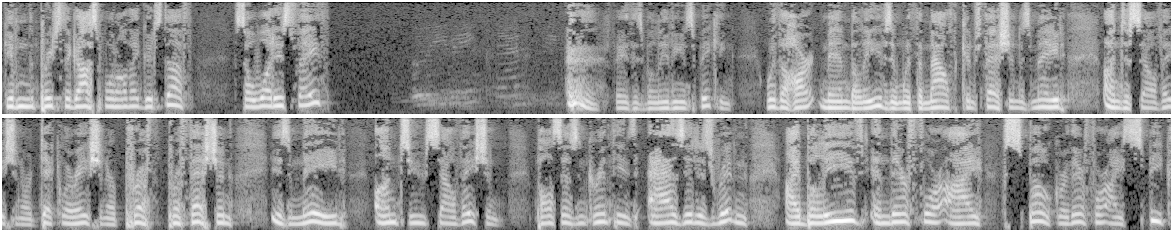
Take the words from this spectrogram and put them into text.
give them to preach the gospel and all that good stuff. So, what is faith? faith is believing and speaking. With the heart, man believes, and with the mouth, confession is made unto salvation, or declaration or prof- profession is made unto salvation. Paul says in Corinthians, as it is written, I believed and therefore I spoke, or therefore I speak.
